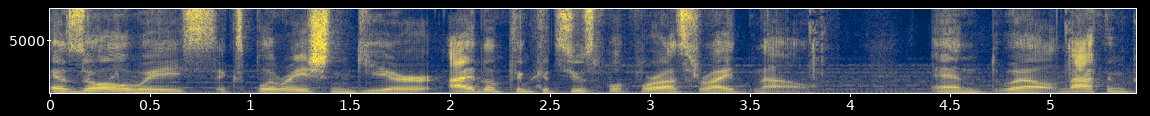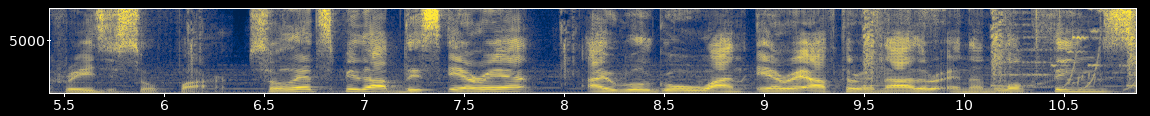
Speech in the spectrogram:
As always, exploration gear. I don't think it's useful for us right now. And, well, nothing crazy so far. So let's speed up this area. I will go one area after another and unlock things.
